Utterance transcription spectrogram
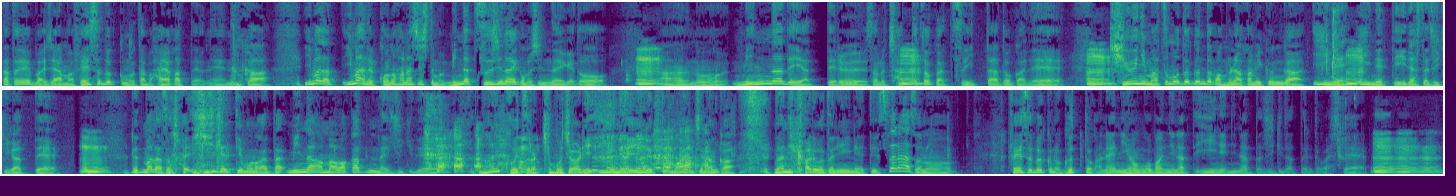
例えばじゃあまあ Facebook も多分早かったよね。なんか、今だ、今でこの話してもみんな通じないかもしれないけど、うん。あの、みんなでやってる、そのチャットとかツイッターとかで、うん。急に松本くんとか村上くんが、いいね、うんいいねって言い出した時期があって、うん。で、まだその、いいねっていうものがだみんなあんま分かってない時期で、何こいつら気持ち悪い、いいね、いいねって毎日なんか、何かあるごとにいいねって言ってたら、その、Facebook のグッドがね、日本語版になっていいねになった時期だったりとかして、うん。うん。っ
